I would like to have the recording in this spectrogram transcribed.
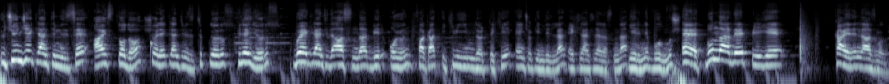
Üçüncü eklentimiz ise Ice Dodo. Şöyle eklentimizi tıklıyoruz. Play diyoruz. Bu eklenti de aslında bir oyun fakat 2024'teki en çok indirilen eklentiler arasında yerini bulmuş. Evet bunlar da hep bilgi kaydedin lazım olur.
